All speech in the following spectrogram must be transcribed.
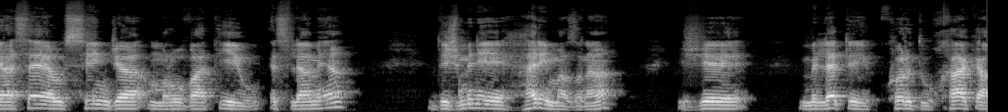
yaseya û sênca mirovatiyê û îslamê ye. Dijminê herî mezin e ji miletê kurd û xaka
